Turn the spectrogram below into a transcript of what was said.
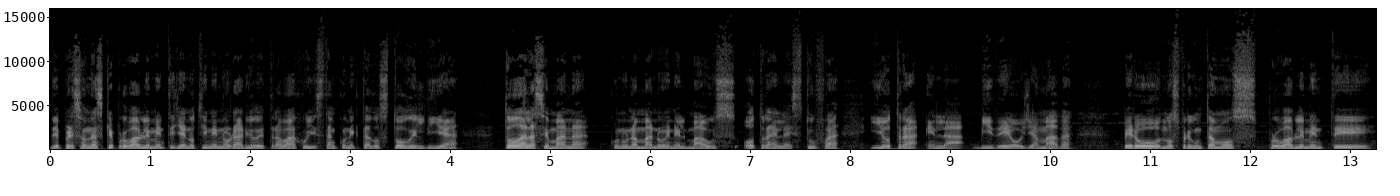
de personas que probablemente ya no tienen horario de trabajo y están conectados todo el día, toda la semana, con una mano en el mouse, otra en la estufa y otra en la videollamada. Pero nos preguntamos, probablemente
